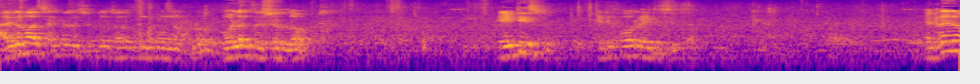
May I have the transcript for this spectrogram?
హైదరాబాద్ సెంట్రల్ ఇన్స్టిట్యూట్లో చదువుకుంటూ ఉన్నప్పుడు గోల్డెన్ త్రిషూల్లో eighties eighty four eighty six. ఎక్కడైనా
